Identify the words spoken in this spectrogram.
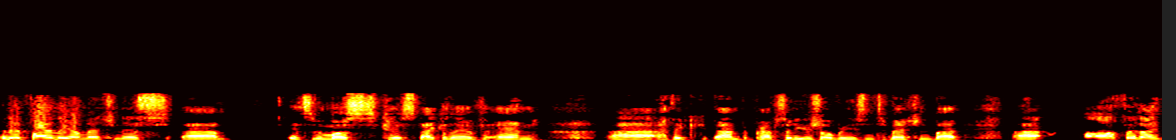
And then finally, I'll mention this. Um, it's the most kind of speculative and uh, I think um, perhaps unusual reason to mention, but uh, often I,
